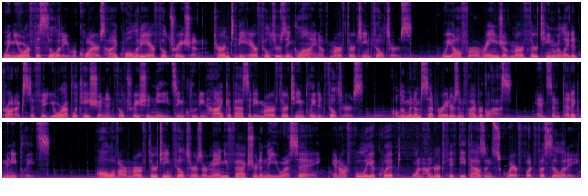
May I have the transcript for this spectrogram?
When your facility requires high quality air filtration, turn to the Air Filters Inc. line of MERV 13 filters. We offer a range of MERV 13 related products to fit your application and filtration needs, including high capacity MERV 13 pleated filters, aluminum separators and fiberglass, and synthetic mini pleats. All of our MERV 13 filters are manufactured in the USA in our fully equipped 150,000 square foot facility.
